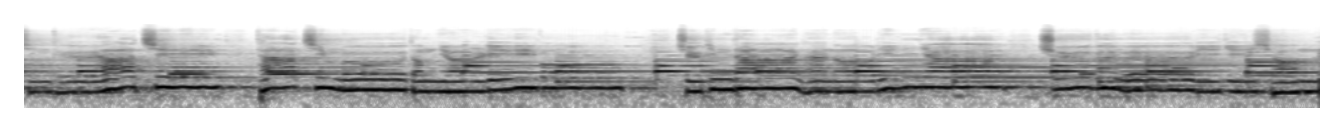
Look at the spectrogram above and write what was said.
하신 그 아침 닫힌 무덤 열리고 죽임당한 어린 양 죽음을 이기셨네.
